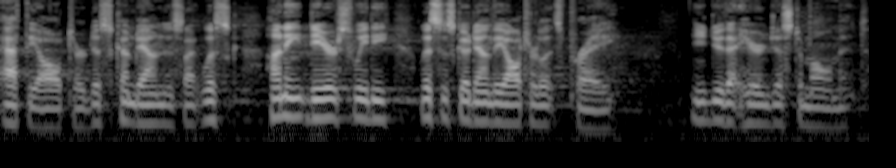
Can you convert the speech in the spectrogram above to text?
at the altar. Just come down and just like, let's, honey, dear, sweetie, let's just go down the altar, let's pray. You do that here in just a moment.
